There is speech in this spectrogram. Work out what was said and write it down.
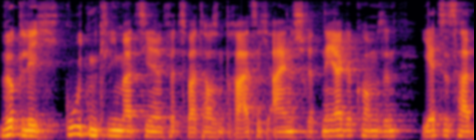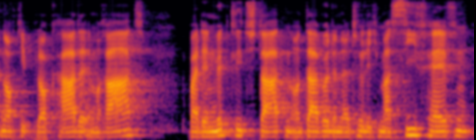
wirklich guten Klimazielen für 2030 einen Schritt näher gekommen sind. Jetzt ist halt noch die Blockade im Rat bei den Mitgliedstaaten. Und da würde natürlich massiv helfen,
